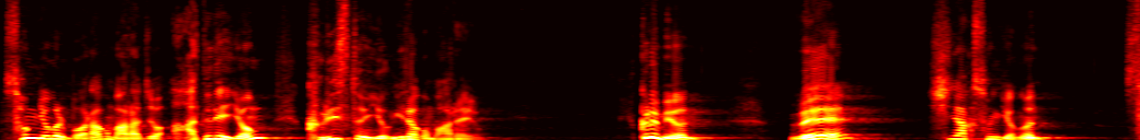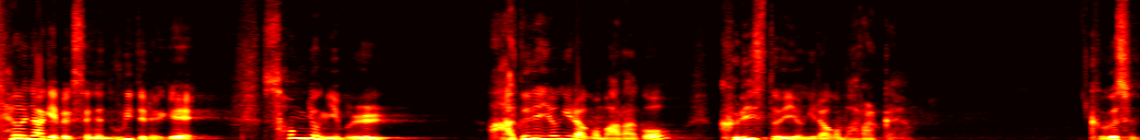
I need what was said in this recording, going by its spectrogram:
성령을 뭐라고 말하죠? 아들의 영, 그리스도의 영이라고 말해요. 그러면 왜 신약 성경은 새 언약의 백성인 우리들에게 성령님을 아들의 영이라고 말하고 그리스도의 영이라고 말할까요? 그것은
